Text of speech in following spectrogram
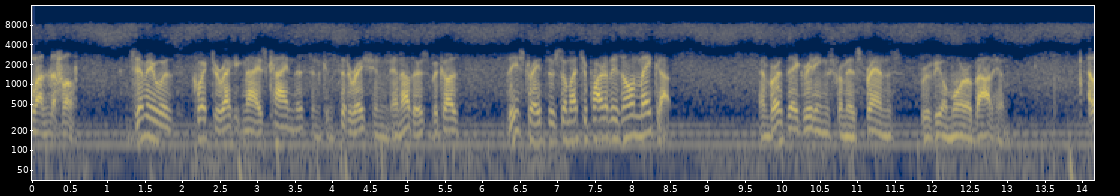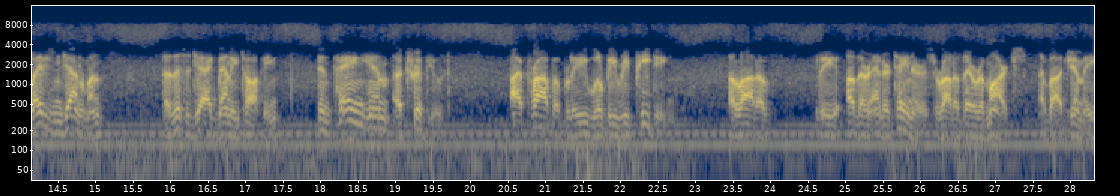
wonderful. Jimmy was quick to recognize kindness and consideration in others because these traits are so much a part of his own makeup. And birthday greetings from his friends reveal more about him. Uh, ladies and gentlemen, uh, this is Jack Benny talking. In paying him a tribute, I probably will be repeating a lot of the other entertainers, a lot of their remarks about Jimmy,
